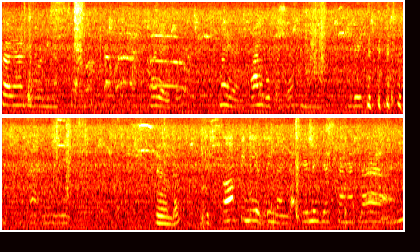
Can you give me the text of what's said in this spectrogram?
సరే అంటే మరి మరి పాలకొప్ప సార్ ఏమందా కాపీని చెప్పిందంట ఎందుకు చేస్తాను అట్లా అని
